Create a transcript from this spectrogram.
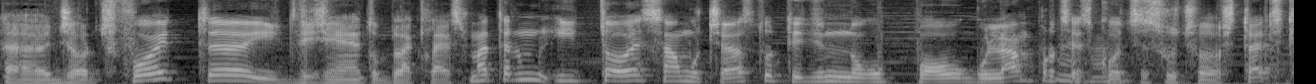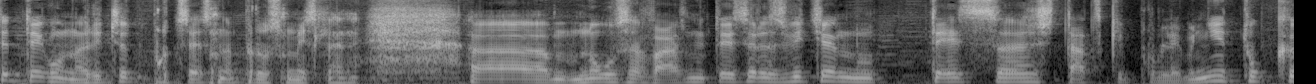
да. Джордж Флойд и движението Black Lives Matter. И то е само част от един много по-голям процес, който се случва в Штатите. Те го наричат процес на преосмислене. А, много са важни тези развития, но те са щатски проблеми. Ние тук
